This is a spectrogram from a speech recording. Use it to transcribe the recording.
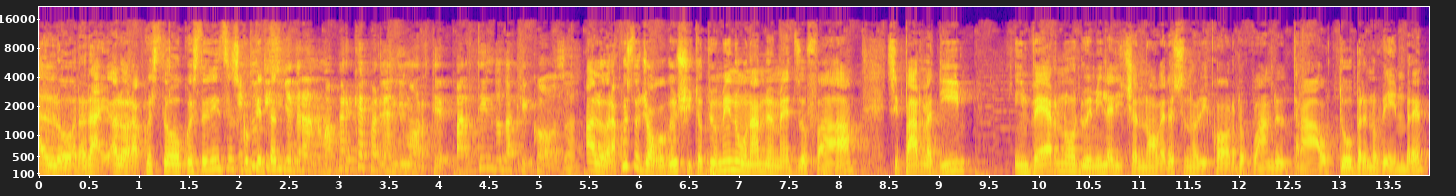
Allora, dai, allora, questo, questo inizio scoppiettante... E tutti si chiederanno, ma perché parliamo di morte? Partendo da che cosa? Allora, questo gioco che è uscito più o meno un anno e mezzo fa, si parla di inverno 2019, adesso non ricordo quando, tra ottobre e novembre.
